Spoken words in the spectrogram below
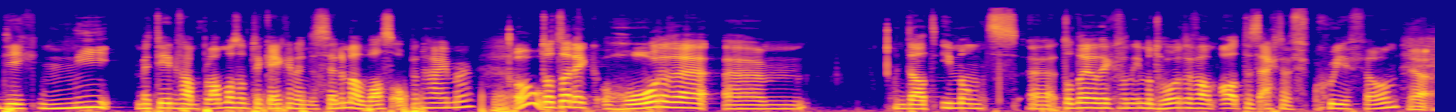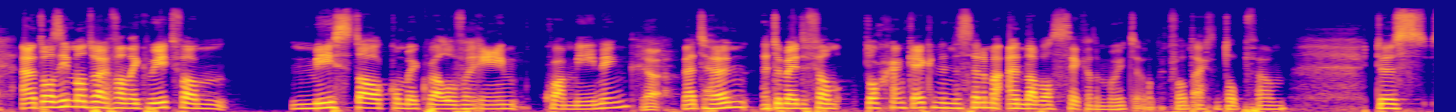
die ik niet meteen van plan was om te kijken in de cinema, was Oppenheimer. oh, Totdat ik hoorde ehm, dat iemand... eh, totdat ik van iemand hoorde van, oh, het is echt een goede film. ja. En het was iemand waarvan ik weet van... Meestal kom ik wel overeen qua mening Ja. met hun. En toen ben ik de film toch gaan kijken in de cinema. En dat was zeker de moeite, want ik vond het echt een topfilm. Dus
